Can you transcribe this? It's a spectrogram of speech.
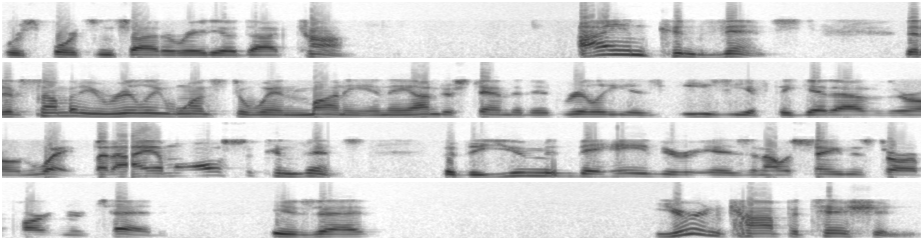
or SportsInsiderRadio.com. I am convinced that if somebody really wants to win money and they understand that it really is easy if they get out of their own way. But I am also convinced that the human behavior is, and I was saying this to our partner Ted, is that you're in competition,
